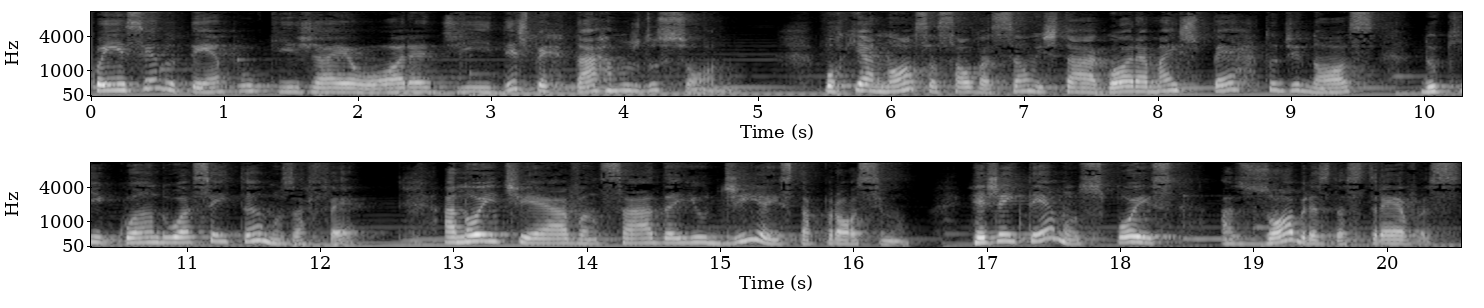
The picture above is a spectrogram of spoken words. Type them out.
conhecendo o tempo que já é hora de despertarmos do sono, porque a nossa salvação está agora mais perto de nós do que quando aceitamos a fé. A noite é avançada e o dia está próximo. Rejeitemos, pois, as obras das trevas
